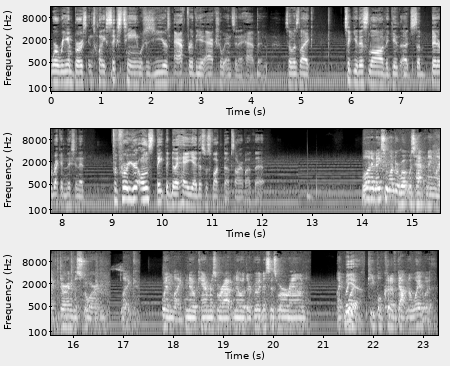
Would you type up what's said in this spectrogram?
were reimbursed in 2016, which is years after the actual incident happened. So it was like took you this long to get uh, just a bit of recognition that for, for your own state to be like, hey, yeah, this was fucked up. Sorry about that. Well, and it makes you wonder what was happening like during the storm, like when like no cameras were out, no other witnesses were around, like Well, what yeah. people could have gotten away with.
